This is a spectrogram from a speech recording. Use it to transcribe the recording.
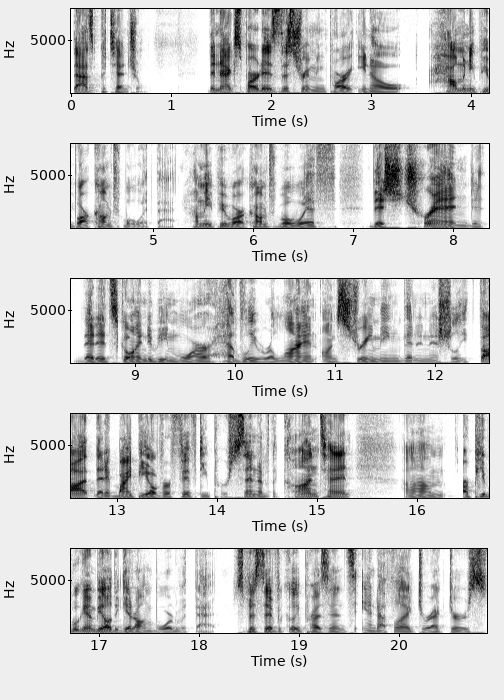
That's potential. The next part is the streaming part. You know, how many people are comfortable with that? How many people are comfortable with this trend that it's going to be more heavily reliant on streaming than initially thought, that it might be over 50% of the content? Um, are people going to be able to get on board with that? specifically presidents and athletic directors?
